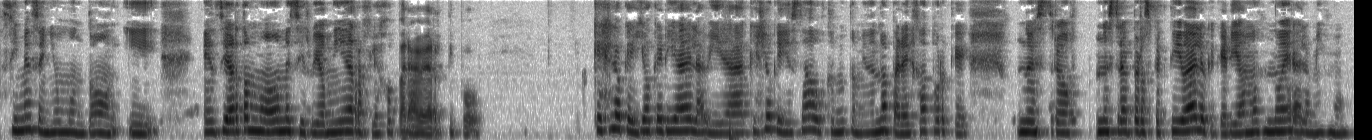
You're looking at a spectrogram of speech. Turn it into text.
sí me enseñó un montón y en cierto modo me sirvió a mí de reflejo para ver, tipo, qué es lo que yo quería de la vida, qué es lo que yo estaba buscando también en una pareja, porque nuestro, nuestra perspectiva de lo que queríamos no era lo mismo,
